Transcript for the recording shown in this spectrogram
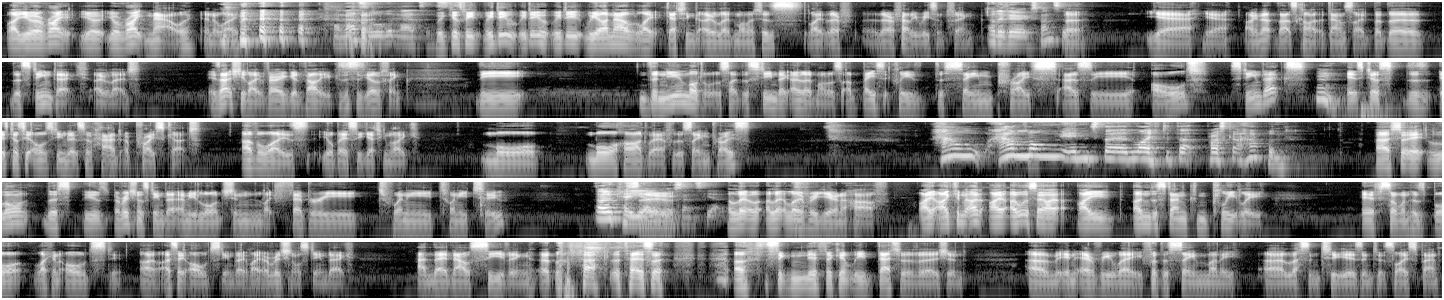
Well, you were right. You're you're right now in a way And that's all that matters. because we, we do we do we do we are now like getting OLED monitors. Like they're they're a fairly recent thing. Are they very expensive? But yeah, yeah. I mean that that's kind of the downside. But the the Steam Deck OLED is actually like very good value because this is the other thing. The the new models, like the Steam Deck OLED models, are basically the same price as the old Steam Decks. It's just the, it's just the old Steam Decks have had a price cut. Otherwise, you're basically getting like more more hardware for the same price. how how long into their life did that price cut happen? Uh, so it launched this the original Steam Deck only launched in like February 2022. Okay, yeah, that makes sense. Yeah. a little a little over a year and a half. I, I can I, I will say I, I understand completely if someone has bought like an old Steam, uh, I say old Steam Deck like original Steam Deck and they're now seething at the fact that there's a a significantly better version um, in every way for the same money uh, less than two years into its lifespan.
